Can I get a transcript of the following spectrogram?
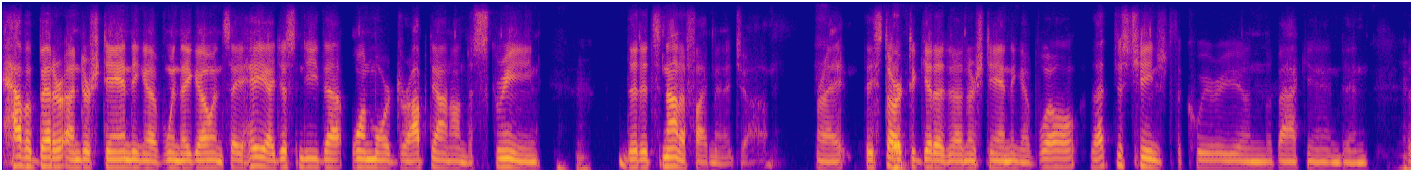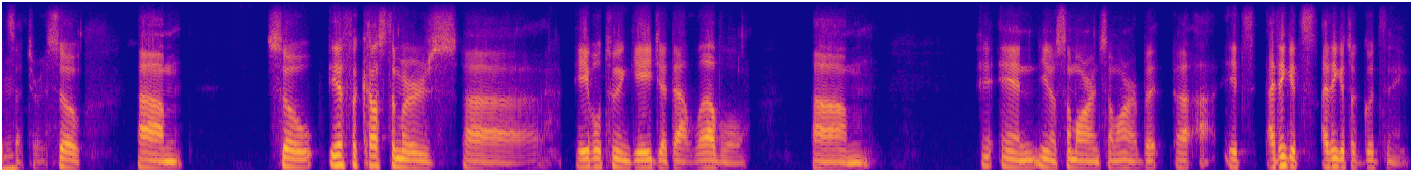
have a better understanding of when they go and say hey i just need that one more drop down on the screen mm-hmm. that it's not a five minute job right? They start to get an understanding of, well, that just changed the query and the back end and mm-hmm. et cetera. So, um, so if a customer's uh, able to engage at that level, um, and you know some are and some aren't, but uh, it's I think it's I think it's a good thing,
